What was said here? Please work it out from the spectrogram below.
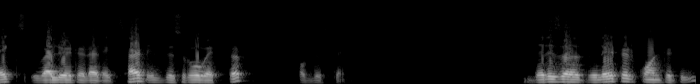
x evaluated at x hat is this row vector of this kind. There is a related quantity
